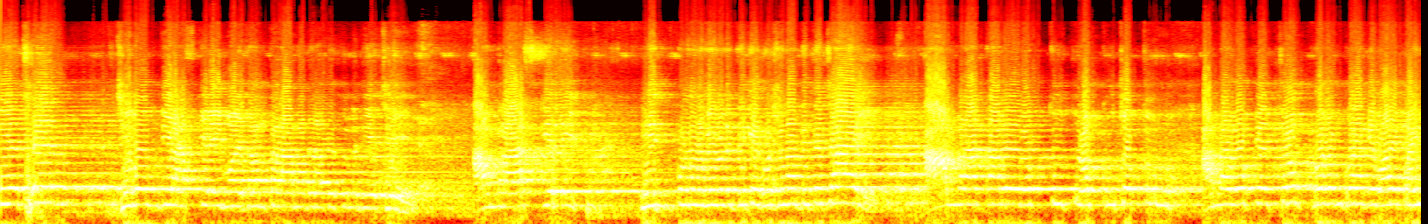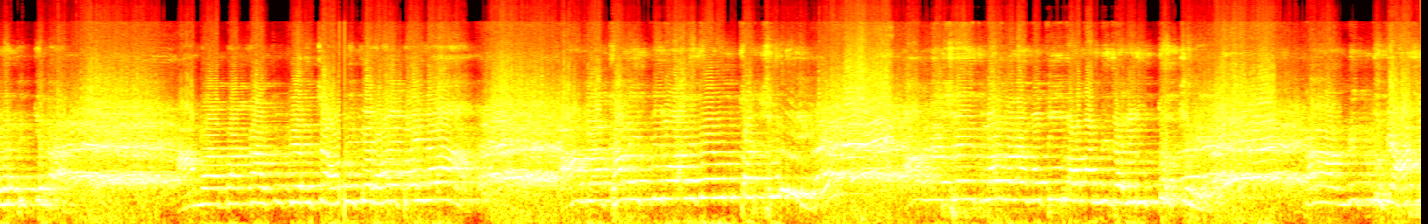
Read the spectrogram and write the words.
দিয়েছেন, জীবন দিয়ে আজকের এই ময়দান তারা আমাদের হাতে তুলে দিয়েছে। আমরা আজকের এই ঈদ পুনর্মিলনী থেকে ঘোষণা দিতে চাই, আমরা কারও রক্ত রক্ত চক্ষু আমরা লোকের চোখ গরম করাকে ভয় পাই না, ঠিক কিনা? আমরা বাঁকা চোখের চাহনিকে ভয় পাই না। আমরা খালিদ বিন ওয়ালিদের উত্তরসূরি। আমরা শহীদ মাওলানা মতিউর রহমান নিজামের উত্তরসূরি। তারা মৃত্যুকে হাসি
